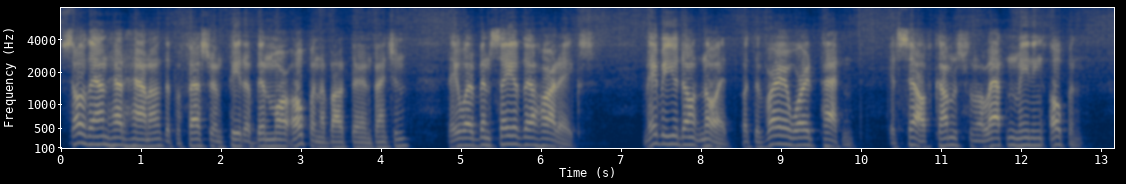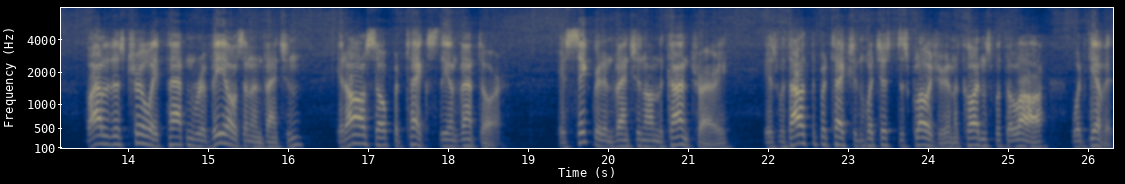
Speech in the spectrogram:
So then, had Hannah, the professor, and Peter been more open about their invention, they would have been saved their heartaches. Maybe you don't know it, but the very word patent itself comes from the Latin meaning open. While it is true a patent reveals an invention, it also protects the inventor. A secret invention, on the contrary, is without the protection which its disclosure, in accordance with the law, would give it.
